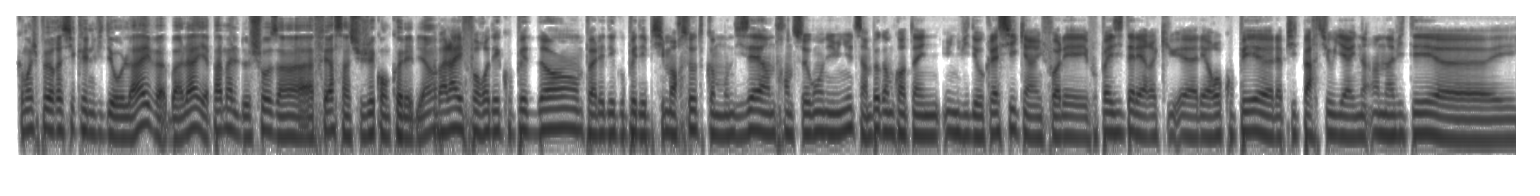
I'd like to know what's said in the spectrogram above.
Comment je peux recycler une vidéo live? Bah là, il y a pas mal de choses hein, à faire. C'est un sujet qu'on connaît bien. Bah là, il faut redécouper dedans. On peut aller découper des petits morceaux, de, comme on disait, en 30 secondes, une minute. C'est un peu comme quand tu as une, vidéo classique. Hein. Il faut aller, il faut pas hésiter à aller, recouper euh, la petite partie où il y a un invité euh,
